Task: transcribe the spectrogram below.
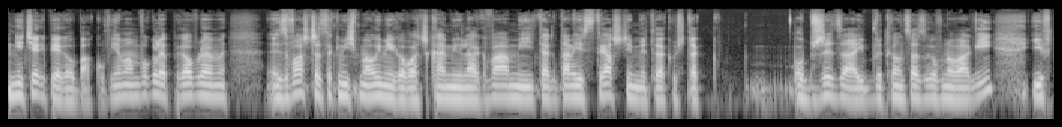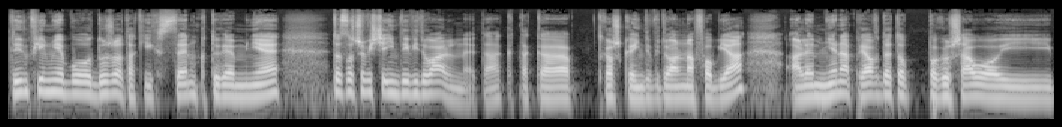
nie cierpię robaków. Ja mam w ogóle problem, e, zwłaszcza z jakimiś małymi robaczkami, larwami i tak dalej. Strasznie mnie to jakoś tak obrzydza i wytrąca z równowagi. I w tym filmie było dużo takich scen, które mnie, to jest oczywiście indywidualne, tak? Taka troszkę indywidualna fobia, ale mnie naprawdę to poruszało i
